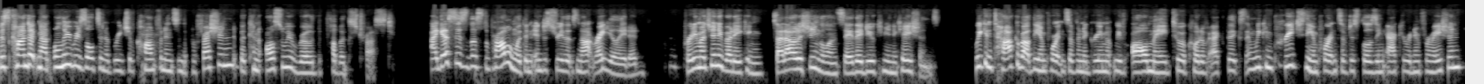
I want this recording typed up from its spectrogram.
Misconduct not only results in a breach of confidence in the profession, but can also erode the public's trust. I guess is this the problem with an industry that's not regulated? Pretty much anybody can set out a shingle and say they do communications. We can talk about the importance of an agreement we've all made to a code of ethics, and we can preach the importance of disclosing accurate information,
